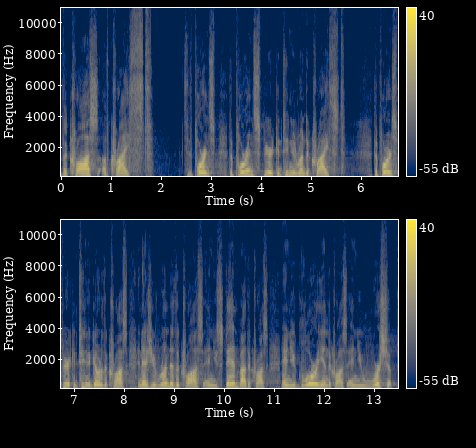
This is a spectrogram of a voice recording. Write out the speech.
the cross of Christ. See, the poor, in, the poor in spirit continue to run to Christ. The poor in spirit continue to go to the cross. And as you run to the cross and you stand by the cross and you glory in the cross and you worship,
